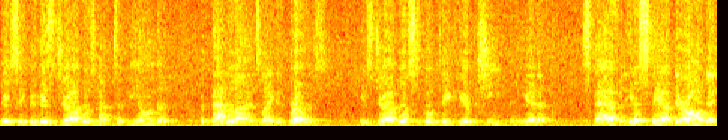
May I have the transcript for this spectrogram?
Basically, his job was not to be on the, the battle lines like his brothers. His job was to go take care of the sheep. And he had a staff, and he'll stay out there all day.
